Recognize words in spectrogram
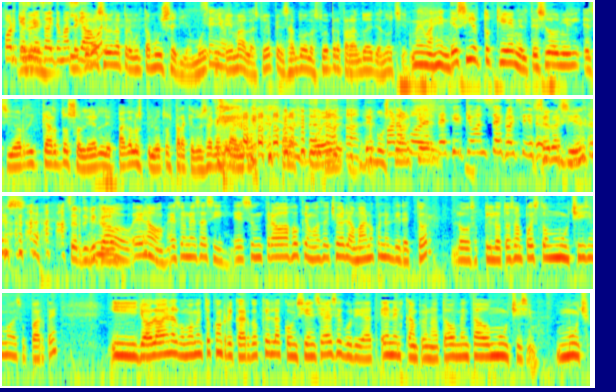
porque es que soy Le quiero demasiado. hacer una pregunta muy seria, muy Señor. Emma, la estuve pensando, la estuve preparando desde anoche. Me imagino. ¿Es cierto que en el TC2000 el señor Ricardo Soler le paga a los pilotos para que no se hagan daño, para poder demostrar Para poder que decir que van cero accidentes. cero accidentes? Certifícalo. No, eh, no, eso no es así. Es un trabajo que hemos hecho de la mano con el director. Los pilotos han puesto muchísimo de su parte. Y yo hablaba en algún momento con Ricardo que la conciencia de seguridad en el campeonato ha aumentado muchísimo, mucho.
